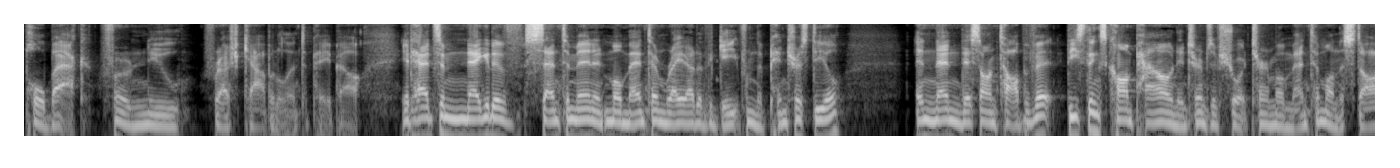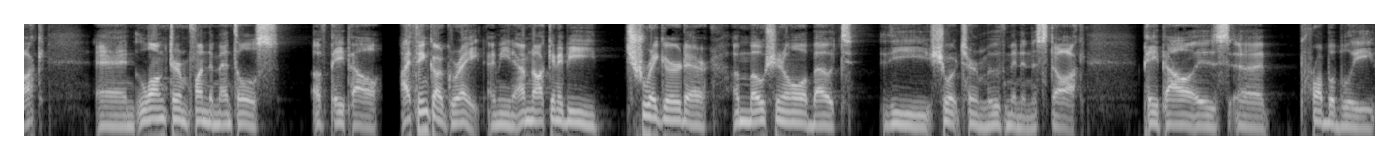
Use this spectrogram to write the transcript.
pullback for new, fresh capital into PayPal. It had some negative sentiment and momentum right out of the gate from the Pinterest deal and then this on top of it, these things compound in terms of short term momentum on the stock and long term fundamentals of PayPal, I think are great. I mean, I'm not going to be triggered or emotional about the short term movement in the stock. PayPal is uh, probably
